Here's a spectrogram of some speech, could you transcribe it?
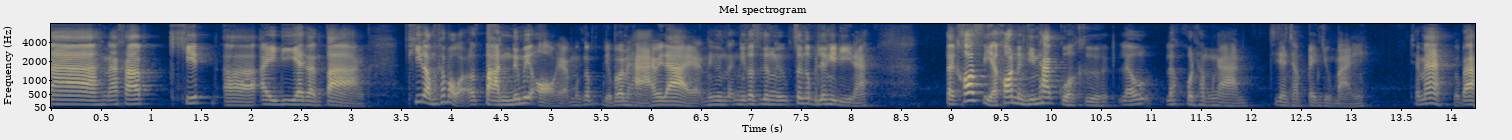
ณานะครับ คิดไอเดียต่างๆ ที่เราถ้าบอกว่าเราตันนึกไม่ออกเนี่ยมันก็เดี๋ยวไปหาไม่ได้นี่นี่ก็เรื่องซึ่งก็เป็นเรื่องที่ดีนะ แต่ข้อเสียข้อหนึ่งที่น่ากลัวคือ แล้วแล้วคนทำงานยังจำเป็นอยู่ไหมใช่ไหมถูกปะ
